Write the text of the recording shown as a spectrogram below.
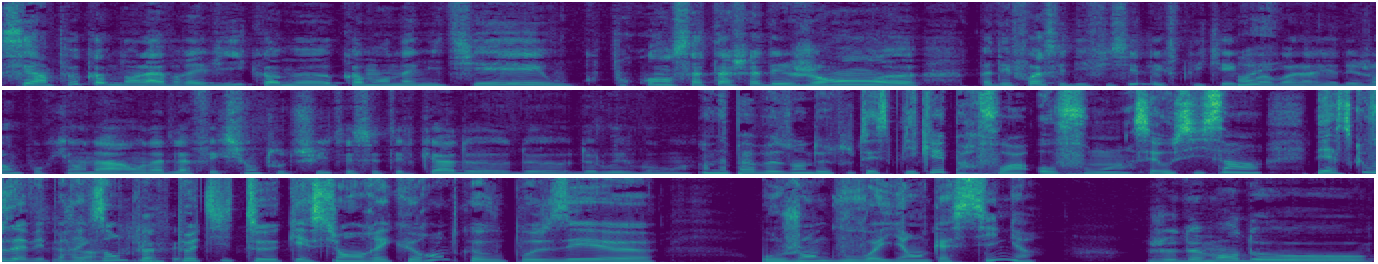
c'est un peu comme dans la vraie vie, comme euh, comme en amitié, ou pourquoi on s'attache à des gens. Euh, bah des fois, c'est difficile d'expliquer. Quoi. Voilà, il y a des gens pour qui on a on a de l'affection tout de suite, et c'était le cas de, de, de Louise Bourgoin. On n'a pas besoin de tout expliquer, parfois au fond. Hein, c'est aussi ça. Hein. Mais est-ce que vous avez par exemple une petite question récurrente que vous posez euh, aux gens que vous voyez en casting? Je demande aux,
